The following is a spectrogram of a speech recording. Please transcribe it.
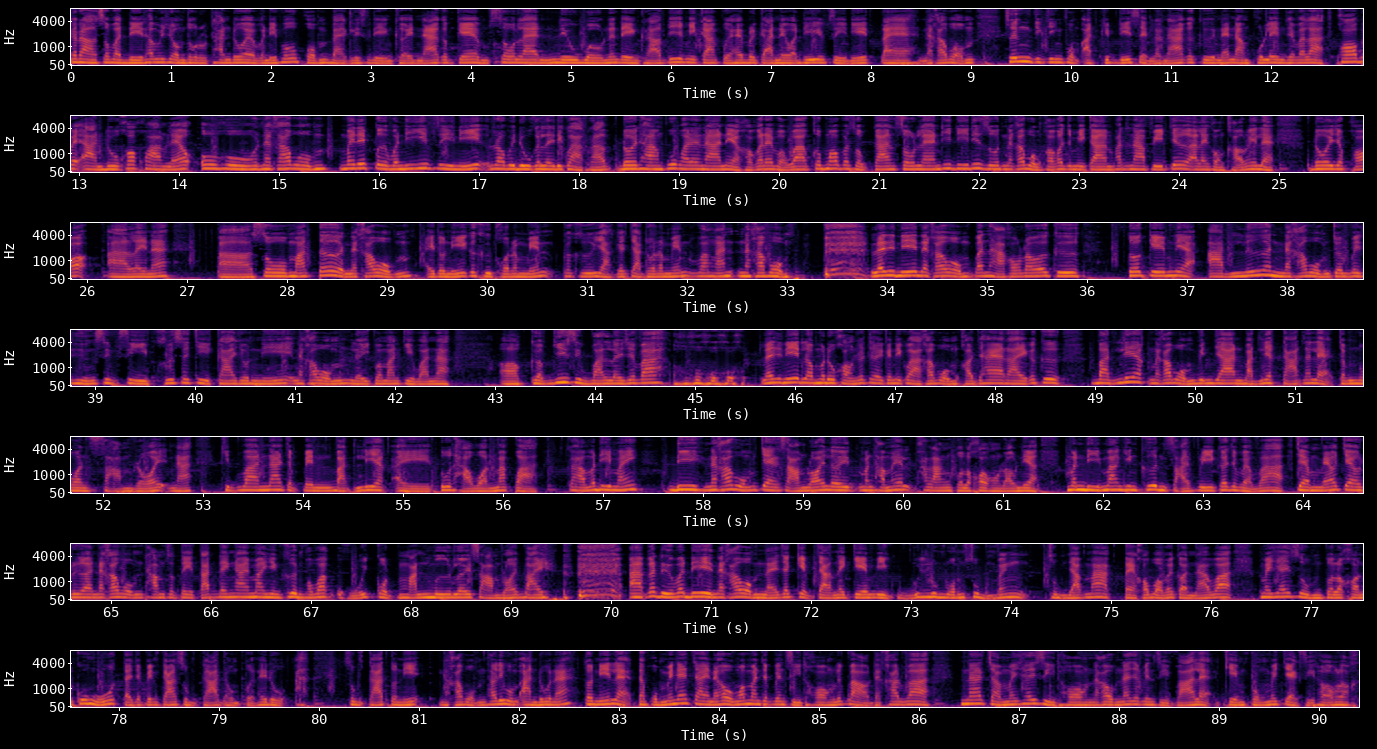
กระดาษสวัสดีท่านผู้ชมทุกท่านด้วย วันนี้พวกผมแบกลิสดีนเคยนะกับเกม Solan New World นั่นเองครับ ที่จะมีการเปิดให้บริการในวันที่ 24 นี้แต่นะครับผม ซึ่งจริงๆ ผมอัดคลิปนี้เสร็จแล้วนะ ก็คือแนะนำผู้เล่นใช่ไหมล่ะ พอไปอ่านดูข้อความแล้วโอ้โหนะครับผมไม่ได้เปิดวันที่ 24 นี้เราไปดูกันเลยดีกว่าครับ โดยทางผู้พัฒนาเนี่ยเขาก็ได้บอกว่าเพื่อมอบประสบการณ์โซแลนที่ดีที่สุดนะครับผมเขาก็จะมีการพัฒนาฟีเจอร์อะไรของเขานี่แหละ โดยเฉพาะอะไรนะ โซมาสเตอร์นะครับผมไอตัวนี้ก็คือทัวร์นาเมนต์ก็คืออยากจะจัดทัวร์นาเมนต์ว่างั้นนะครับผม และทีนี้นะครับผมปัญหาของเราก็คือตัวเกมเนี่ยอาจเลื่อนนะครับผมจนไปถึง 14 พฤศจิกายนนี้นะครับผมเหลืออีกประมาณกี่วันนะ เกือบ 20 วันเลยใช่ปะโอ้โหและทีนี้เรามาดูของชดเชยกันดีกว่าครับผมเขาจะให้อะไรก็คือบัตรเรียกนะครับผมวิญญาณบัตรเรียกการ์ดนั่นแหละจำนวน 300 นะ คิดว่าน่าจะเป็นบัตรเรียกไอ้ตู้ถาวรมากกว่า ก็ถามว่าดีไหมดีนะครับผมแจก 300 เลย มันทำให้พลังตัวละครของเราเนี่ย มันดีมากยิ่งขึ้นสายฟรีก็จะแบบว่าแจมแมวแจวเรือนะครับผมทำสเตตัสได้ง่ายมากยิ่งขึ้น เพราะว่าโอ้โหกดมันมือเลย 300 ใบ อะก็ถือว่าดีนะครับผมไหนจะเก็บจากในเกมอีกอุ้ยรวมๆสุ่มแม่งสุ่มยับมาก แต่เขาบอกไว้ก่อนนะว่า ไม่ใช่สุ่มตัวละครคู่หู แต่จะเป็นการสุ่มการ์ดเดี๋ยวผมเปิดให้ดูอะสุ่มการ์ดตัวนี้นะครับผมเท่าที่ผมอ่านดูนะ ตัวนี้แหละแต่ผมไม่แน่ใจนะครับผมว่ามันจะเป็นสีทองหรือเปล่า แต่คาดว่าน่าจะไม่ใช่สีทองนะครับผมน่าจะเป็นสีฟ้าแหละเกมคงไม่แจกสีทองหรอก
